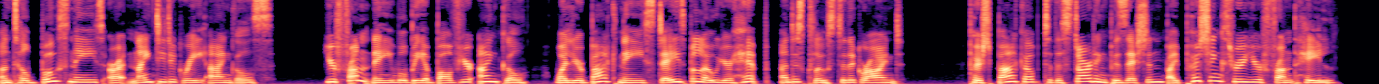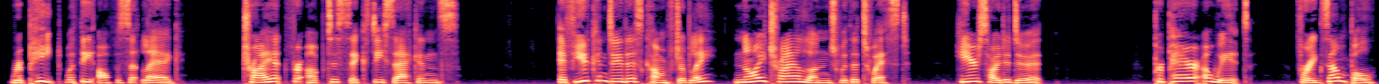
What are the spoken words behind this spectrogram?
until both knees are at 90 degree angles. Your front knee will be above your ankle, while your back knee stays below your hip and is close to the ground. Push back up to the starting position by pushing through your front heel. Repeat with the opposite leg. Try it for up to 60 seconds. If you can do this comfortably, now try a lunge with a twist. Here's how to do it. Prepare a weight, for example,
